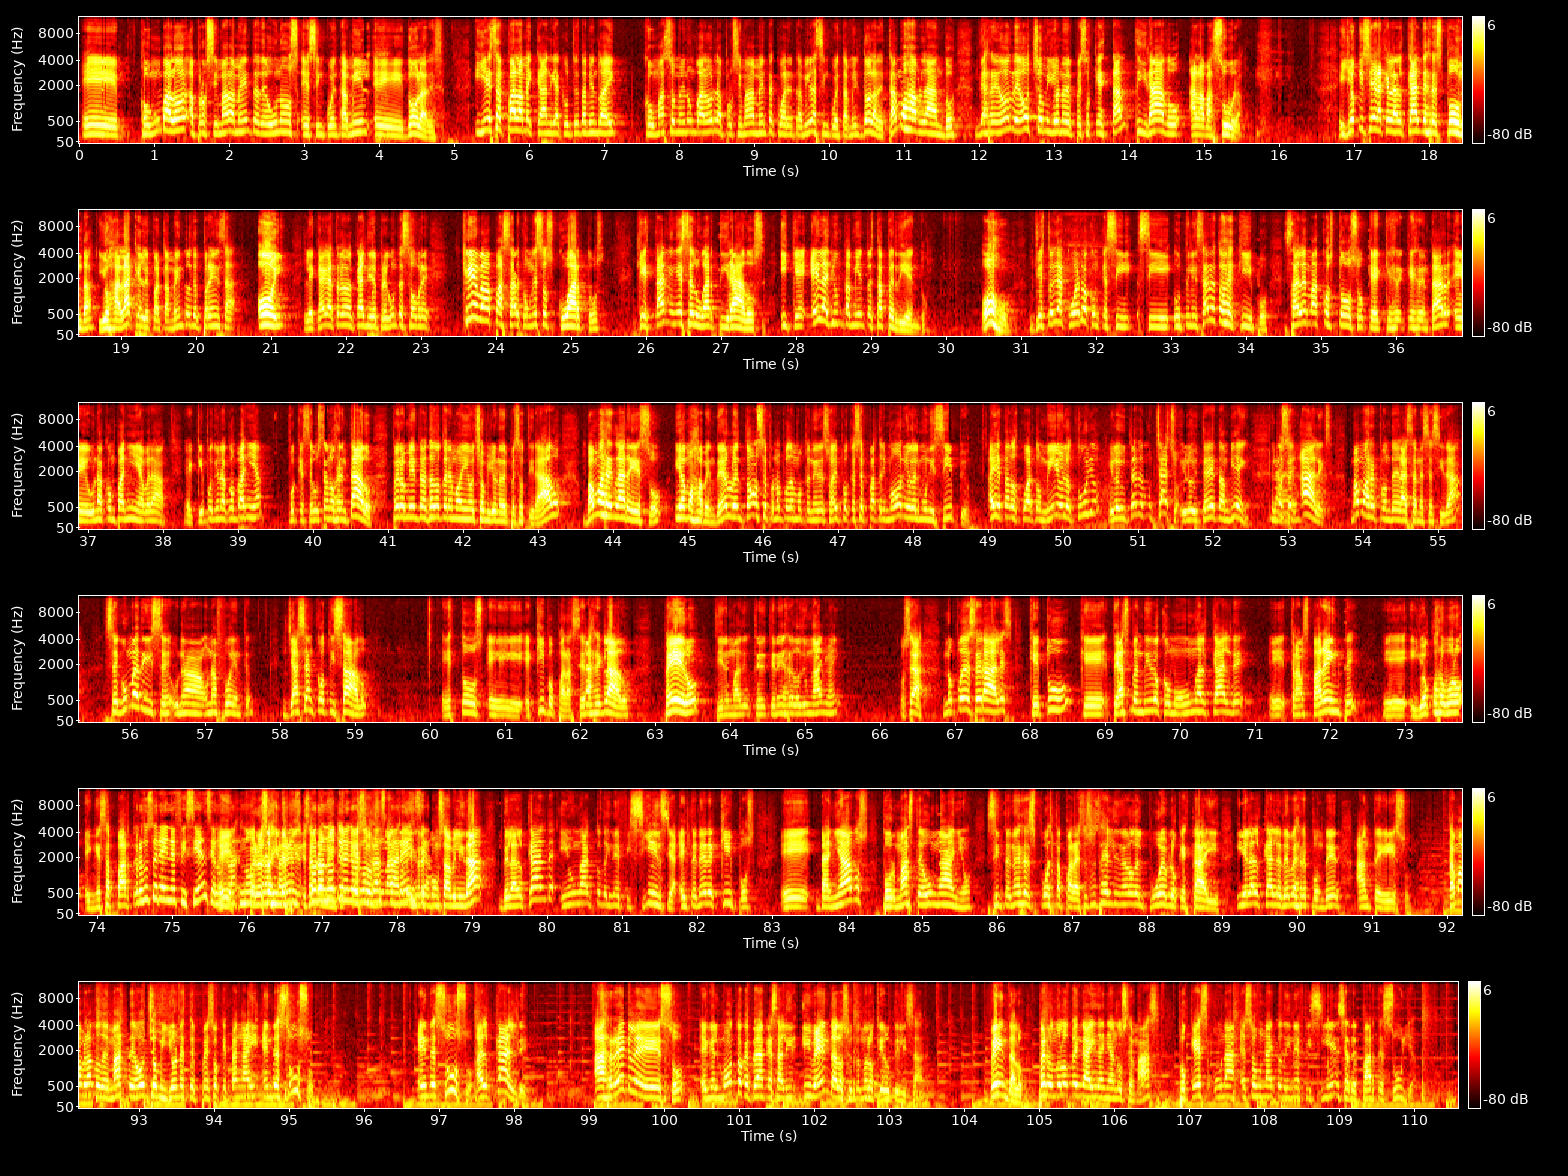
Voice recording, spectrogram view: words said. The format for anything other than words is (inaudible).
eh, con un valor aproximadamente de unos 50 eh, mil eh, dólares. Y esa pala mecánica que usted está viendo ahí, con más o menos un valor de aproximadamente 40 mil a 50 mil dólares. Estamos hablando de alrededor de 8 millones de pesos que están tirados a la basura. Y yo quisiera que el alcalde responda, y ojalá que el departamento de prensa hoy le caiga atrás al alcalde y le pregunte sobre qué va a pasar con esos cuartos que están en ese lugar tirados y que el ayuntamiento está perdiendo. Ojo, yo estoy de acuerdo con que si, si utilizar estos equipos sale más costoso que, rentar eh, una compañía, ¿verdad? Equipos de una compañía, porque se usan los rentados. Pero mientras tanto tenemos ahí 8 millones de pesos tirados. Vamos a arreglar eso y vamos a venderlo entonces, pero no podemos tener eso ahí porque ese es patrimonio del municipio. Ahí están los cuartos míos y los tuyos y los de ustedes, muchachos, y los de ustedes también. Entonces, Alex, vamos a responder a esa necesidad. Según me dice una, una fuente, ya se han cotizado estos eh, equipos para ser arreglados, pero tienen, más tienen alrededor de un año ahí. O sea, no puede ser, Alex, que tú, que te has vendido como un alcalde eh, transparente, eh, y yo corroboro en esa parte. Pero eso sería ineficiencia, no, no pero eso es Pero no tiene que ver con transparencia. Es un acto de irresponsabilidad del alcalde y un acto de ineficiencia el tener equipos eh, dañados por más de un año sin tener respuesta para eso. Eso es el dinero del pueblo que está ahí y el alcalde debe responder ante eso. Estamos hablando de más de 8 millones de pesos que están ahí en desuso. En desuso. Alcalde, arregle eso en el monto que tenga que salir y véndalo si usted no lo quiere utilizar. Véndalo, pero no lo tenga ahí dañándose más, porque es una, eso es un acto de ineficiencia de parte suya.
